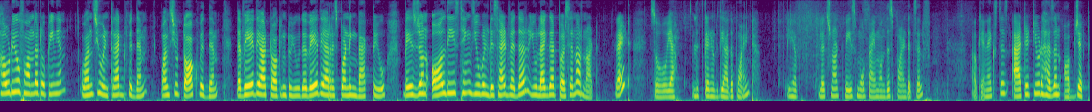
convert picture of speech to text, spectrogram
how do you form that opinion? Once you interact with them, once you talk with them, the way they are talking to you, the way they are responding back to you, based on all these things, you will decide whether you like that person or not. Right? So, yeah, let's get into the other point. We have, let's not waste more time on this point itself. Okay, next is attitude has an object.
